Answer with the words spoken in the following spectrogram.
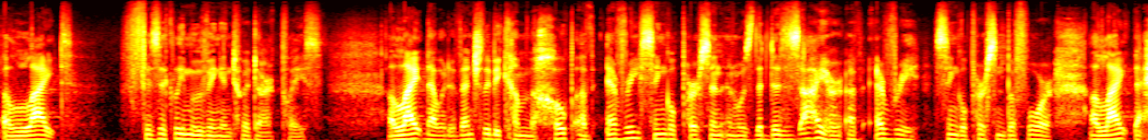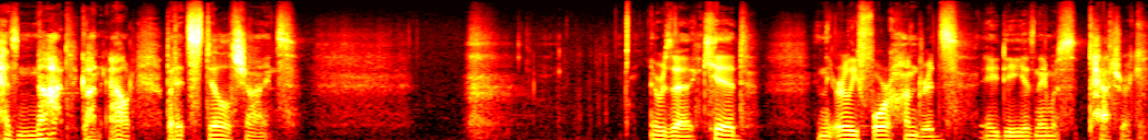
a light physically moving into a dark place. A light that would eventually become the hope of every single person and was the desire of every single person before. A light that has not gone out, but it still shines. There was a kid in the early 400s AD. His name was Patrick.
